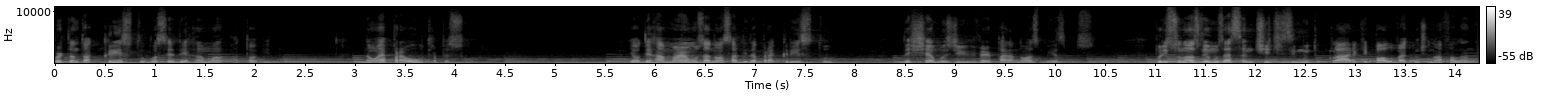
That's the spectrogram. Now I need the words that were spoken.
Portanto, a Cristo você derrama a tua vida. Não é para outra pessoa. E ao derramarmos a nossa vida para Cristo, deixamos de viver para nós mesmos. Por isso nós vemos essa antítese muito clara que Paulo vai continuar falando.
